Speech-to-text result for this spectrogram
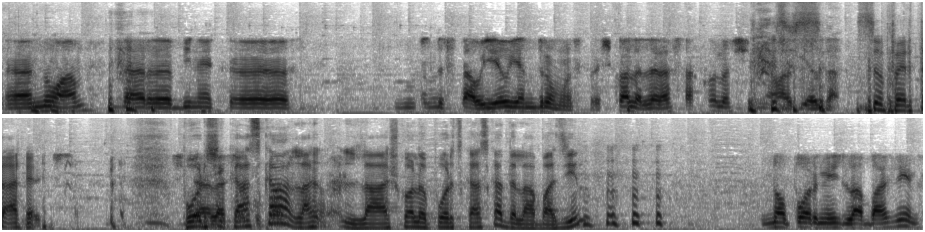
Uh, nu am, dar uh, bine că unde stau eu e în drumul spre școală, le las acolo și mi-au ghiozdat. Super tare. Porți și de alea casca? se La, ocupă. la școală porți casca de la bazin? Nu por nici la bazin,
